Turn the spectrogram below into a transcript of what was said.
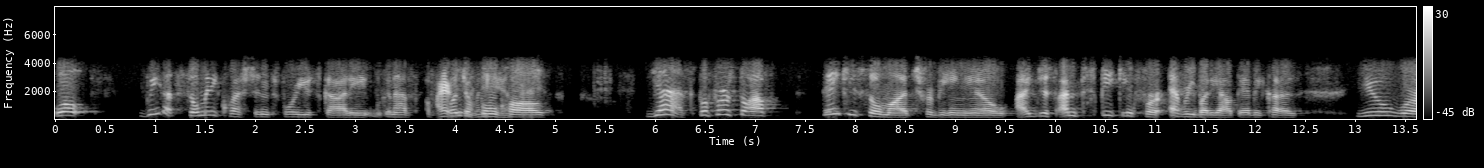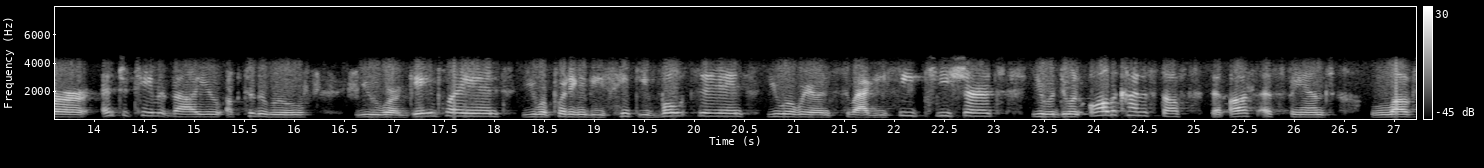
Well, we got so many questions for you, Scottie. We're going to have a I have bunch so of phone answers. calls. Yes, but first off, thank you so much for being you. I just I'm speaking for everybody out there because you were entertainment value up to the roof. You were game playing. You were putting these hinky votes in. You were wearing swaggy seat T-shirts. You were doing all the kind of stuff that us as fans loved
